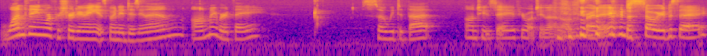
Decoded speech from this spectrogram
one thing we're for sure doing is going to Disneyland on my birthday. So we did that on Tuesday if you're watching that on Friday, which is so weird to say.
